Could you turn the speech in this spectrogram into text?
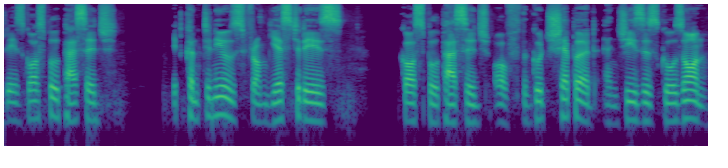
Today's gospel passage, it continues from yesterday's gospel passage of the Good Shepherd, and Jesus goes on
